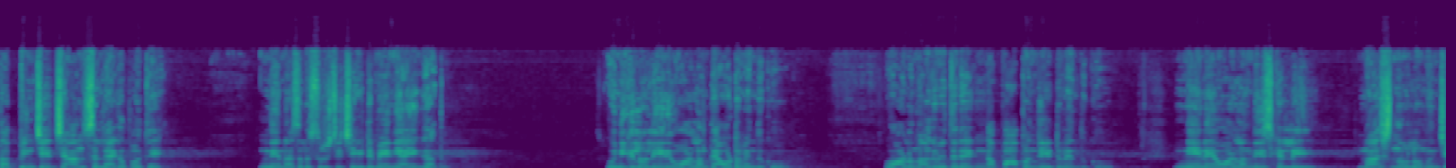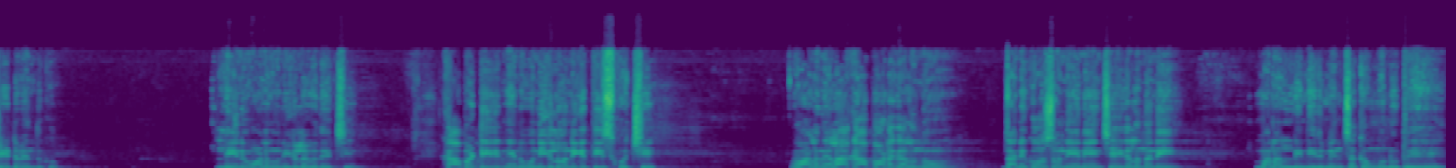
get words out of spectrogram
తప్పించే ఛాన్స్ లేకపోతే నేను అసలు సృష్టి చేయటమే న్యాయం కాదు. ఉనికిలో లేని వాళ్ళని తేవటం ఎందుకు? వాళ్ళు నాకు వ్యతిరేకంగా పాపం చేయటం ఎందుకు? నేనే వాళ్ళని తీసుకెళ్ళి నాశనంలో ముంచేయటం ఎందుకు? లేని వాళ్ళని ఉనికిలోకి తెచ్చి కాబట్టి నేను ఉనికిలోనికి తీసుకొచ్చి వాళ్ళని ఎలా కాపాడగలను? దానికోసం నేనేం చేయగలనని మనల్ని నిర్మించక మునుపే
